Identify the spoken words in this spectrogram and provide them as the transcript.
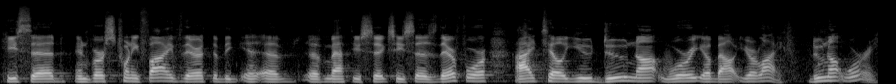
he said in verse 25 there at the of, of Matthew 6, he says, Therefore I tell you, do not worry about your life. Do not worry.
